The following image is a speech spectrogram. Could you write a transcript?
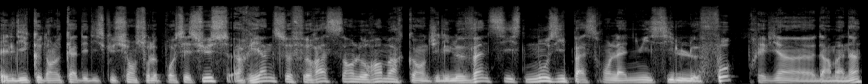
Il dit que dans le cadre des discussions sur le processus, rien ne se fera sans Laurent Marcangeli. Il dit le 26, nous y passerons la nuit s'il le faut, prévient euh, Darmanin,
